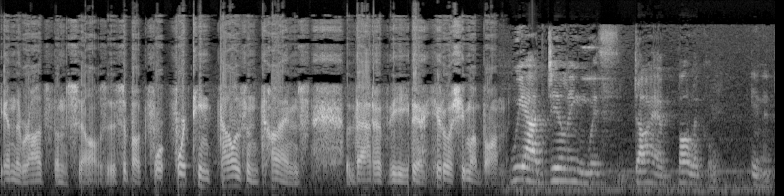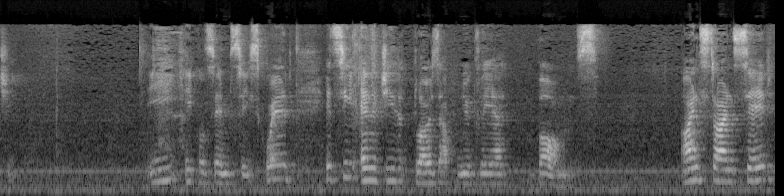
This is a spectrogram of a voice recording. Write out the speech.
in the rods themselves is about 14,000 times that of the, the Hiroshima bomb. We are dealing with diabolical energy. E equals mc squared it's the energy that blows up nuclear bombs. Einstein said,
